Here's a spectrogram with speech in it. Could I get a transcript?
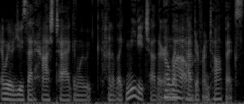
and we would use that hashtag and we would kind of like meet each other and wow. like have different topics.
